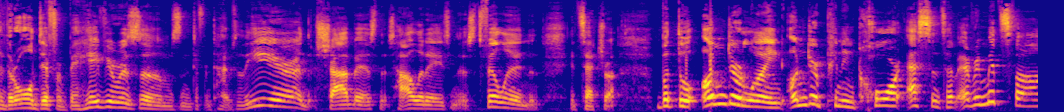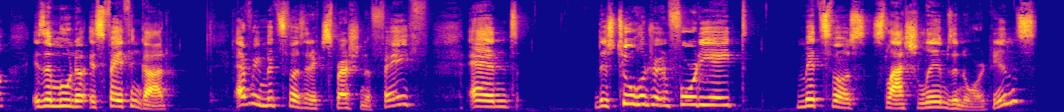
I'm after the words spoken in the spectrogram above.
and they're all different behaviorisms and different times of the year, and there's Shabbos, and there's holidays, and there's tefillin, etc. But the underlying, underpinning core essence of every mitzvah is emunah, is faith in God. Every mitzvah is an expression of faith, and there's 248 mitzvahs slash limbs and organs,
